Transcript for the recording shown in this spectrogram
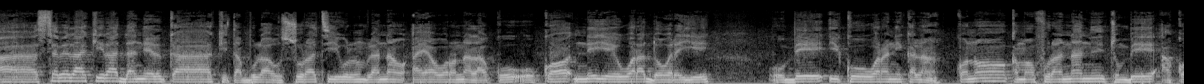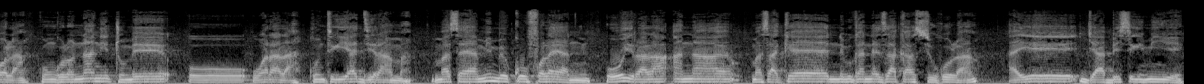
a sɛbɛla kira daniyɛli ka kitabu la o surati wolonfilanaw a y'a wɔrɔnan la ko o kɔ ne ye wara dɔ wɛrɛ ye o be i ko wara ni kalan kɔnɔ kamafura naani tun be a kɔ la kungolo naani tun be o wara la kuntigiya dira a ma masaya min be kofɔla yan nin o yirala an na masakɛ nebukadnɛza ka suko la a ye ja bisigi min ye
